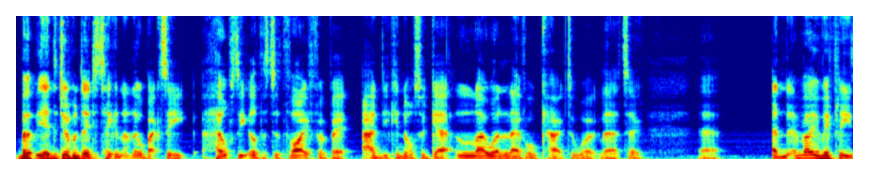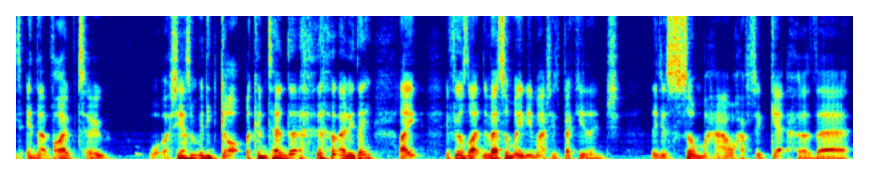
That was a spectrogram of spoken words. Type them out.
but yeah, the Judgment Day just taking that little back seat helps the others to thrive for a bit, and you can also get lower level character work there too. Uh, and Rhea Ripley's in that vibe too. She hasn't really got a contender or anything. Like it feels like the WrestleMania match is Becky Lynch. They just somehow have to get her there,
